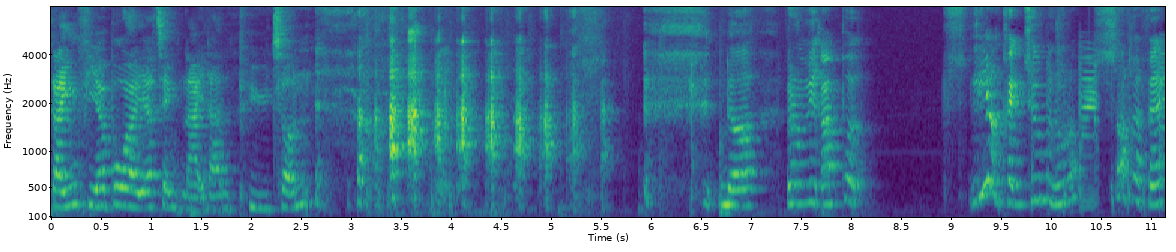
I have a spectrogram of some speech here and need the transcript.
Der er ingen fjerboer, jeg tænkte, nej, der er en pyton. Nå, vil du, vi ramte på lige omkring 20 minutter. Så perfekt.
